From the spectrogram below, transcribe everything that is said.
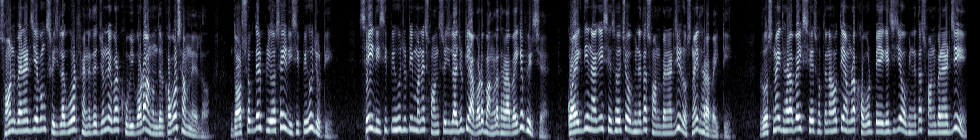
শন ব্যানার্জি এবং সৃজলা গুহার ফ্যানেদের জন্য এবার খুবই বড় আনন্দের খবর সামনে এলো। দর্শকদের প্রিয় সেই ঋষি পিহু জুটি। সেই ঋষি পিহু জুটি মানে শন সৃজলা জুটি আবারও বাংলা ধারাবাহিকে ফিরছে। কয়েকদিন আগেই শেষ হয়েছে অভিনেতা শন ব্যানার্জির রোশনাই ধারাবাহিকটি। রোশনাই ধারাবাহিক শেষ হতে না হতেই আমরা খবর পেয়ে গেছি যে অভিনেতা শন ব্যানার্জি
